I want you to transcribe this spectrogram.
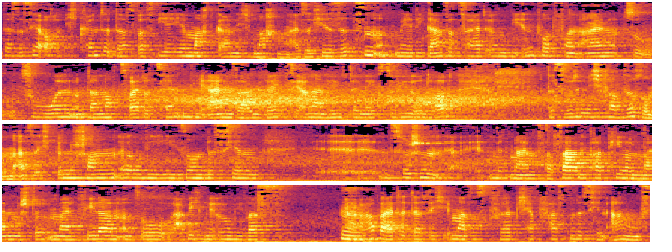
das ist ja auch, ich könnte das, was ihr hier macht, gar nicht machen. Also hier sitzen und mir die ganze Zeit irgendwie Input von allen zu, zu holen und dann noch zwei Dozenten, die einen sagen rechts, die anderen links, der nächste Hü und Hot. Das würde mich verwirren. Also ich bin schon irgendwie so ein bisschen äh, inzwischen mit meinem Fassadenpapier und meinen meinen Federn und so habe ich mir irgendwie was erarbeitet, dass ich immer so das Gefühl habe, ich habe fast ein bisschen Angst.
